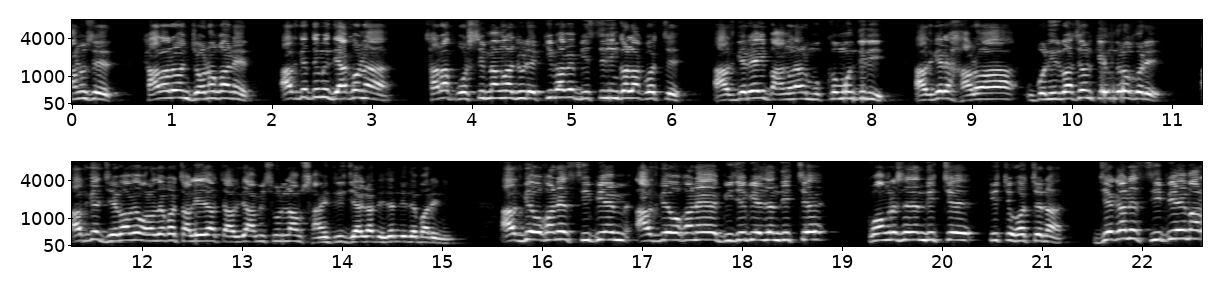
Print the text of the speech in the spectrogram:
মানুষের, সাধারণ জনগণের। আজকে তুমি দেখো না, সারা পশ্চিমবাংলা জুড়ে কীভাবে বিশৃঙ্খলা করছে। আজকের এই বাংলার মুখ্যমন্ত্রী, আজকের হাড়োয়া উপনির্বাচন কেন্দ্র করে, আজকে যেভাবে অরাজকর চালিয়ে যাচ্ছে, আজকে আমি শুনলাম সাঁত্রিশ জায়গাতে এজেন্ট দিতে পারিনি। আজকে ওখানে সিপিএম, আজকে ওখানে বিজেপি এজেন্ট দিচ্ছে, কংগ্রেস এজেন্ট দিচ্ছে কিচ্ছু হচ্ছে না। যেখানে সিপিএম আর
